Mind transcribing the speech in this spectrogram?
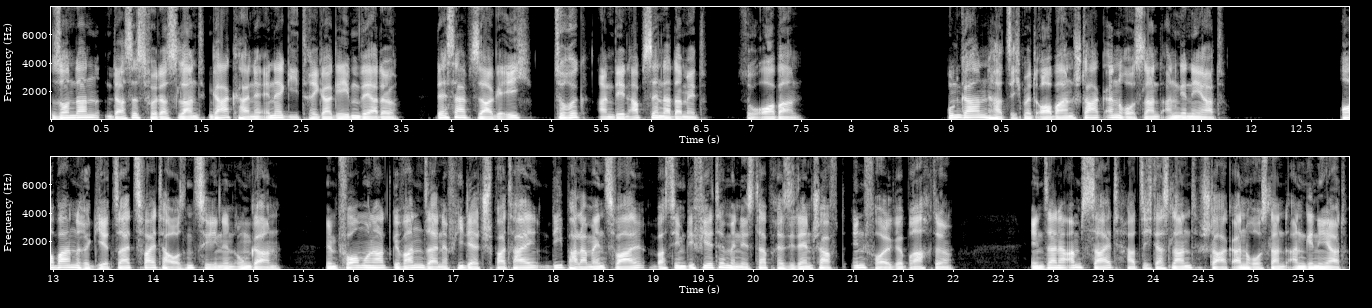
sondern dass es für das Land gar keine Energieträger geben werde. Deshalb sage ich, zurück an den Absender damit, so Orban. Ungarn hat sich mit Orban stark an Russland angenähert. Orban regiert seit 2010 in Ungarn. Im Vormonat gewann seine Fidesz-Partei die Parlamentswahl, was ihm die vierte Ministerpräsidentschaft in Folge brachte. In seiner Amtszeit hat sich das Land stark an Russland angenähert.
